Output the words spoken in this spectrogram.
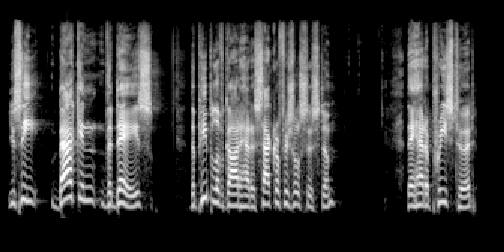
You see, back in the days, the people of God had a sacrificial system, they had a priesthood,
